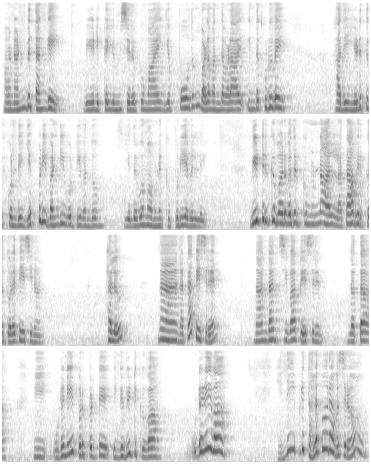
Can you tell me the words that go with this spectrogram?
அவன் அன்பு தங்கை வேடிக்கையும் சிறப்புமாய் எப்போதும் வளம் வந்தவளாய் இந்த குடுவை அதை எடுத்துக்கொண்டு எப்படி வண்டி ஓட்டி வந்தோம்? எதுவும் அவனுக்கு புரியவில்லை. வீட்டிற்கு வருவதற்கு முன்னால் லதாவிற்கு தொலைபேசினான். ஹலோ நான் லதா பேசுகிறேன் நான் தான் சிவா பேசுகிறேன் லதா நீ உடனே புறப்பட்டு எங்கள் வீட்டுக்கு வா. உடனே வா. என்ன இப்படி தலை போகிற அவசரம்?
